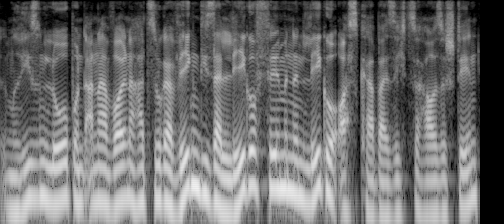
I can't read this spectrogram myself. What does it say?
ein Riesenlob und Anna Wollner hat sogar wegen dieser Lego-Filme einen Lego-Oscar bei sich zu Hause stehen.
